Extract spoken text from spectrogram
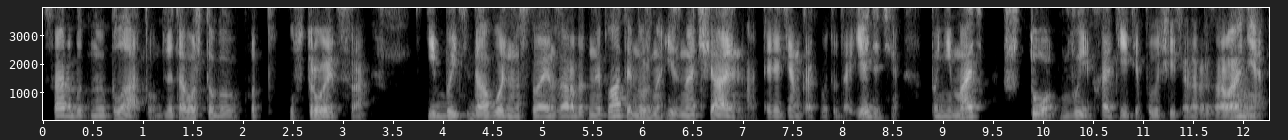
заработную плату. Для того, чтобы вот устроиться и быть довольным своей заработной платой, нужно изначально, перед тем, как вы туда едете, понимать, что вы хотите получить от образования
